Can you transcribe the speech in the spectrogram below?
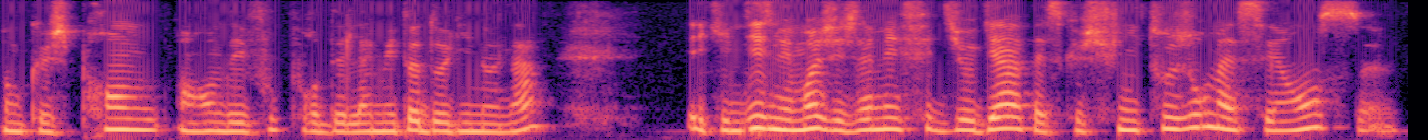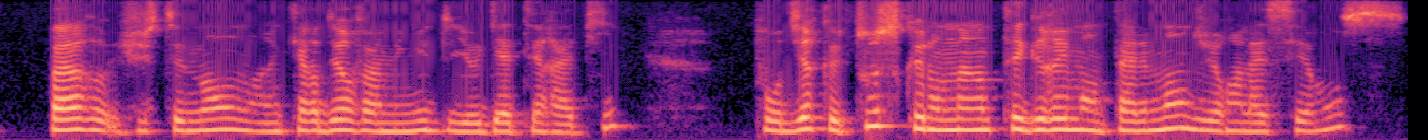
donc je prends un rendez-vous pour de la méthode Olinona et qui me disent mais moi j'ai jamais fait de yoga parce que je finis toujours ma séance par justement un quart d'heure, 20 minutes de yoga thérapie pour dire que tout ce que l'on a intégré mentalement durant la séance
